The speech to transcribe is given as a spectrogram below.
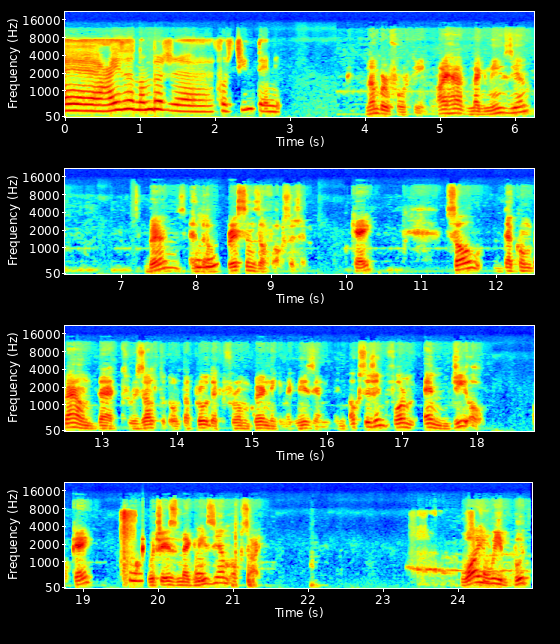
آه عايزة نمبر 14 تاني Number 14. I have magnesium burns and the Mhm. presence of oxygen. Okay. So the compound that resulted or the product from burning magnesium in oxygen form MgO. Okay. Mhm. Which is magnesium oxide. Why we put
